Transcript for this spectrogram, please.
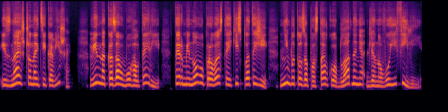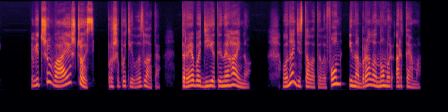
І знаєш, що найцікавіше? Він наказав бухгалтерії терміново провести якісь платежі, нібито за поставку обладнання для нової філії. Відчуває щось, прошепотіла Злата. Треба діяти негайно. Вона дістала телефон і набрала номер Артема.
